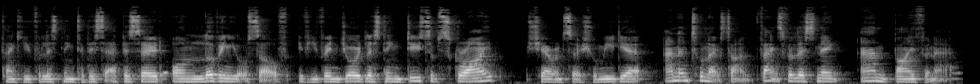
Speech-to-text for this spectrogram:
Thank you for listening to this episode on loving yourself. If you've enjoyed listening, do subscribe share on social media. And until next time, thanks for listening and bye for now.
